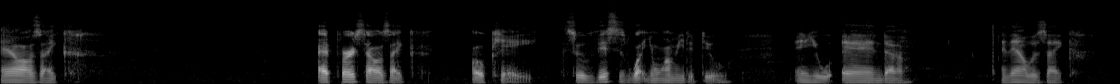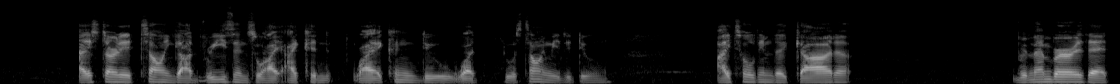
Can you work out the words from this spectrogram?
And I was like, at first I was like, okay, so this is what you want me to do and you and uh, and then I was like, I started telling God reasons why I couldn't why I couldn't do what He was telling me to do. I told him that God, uh, remember that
